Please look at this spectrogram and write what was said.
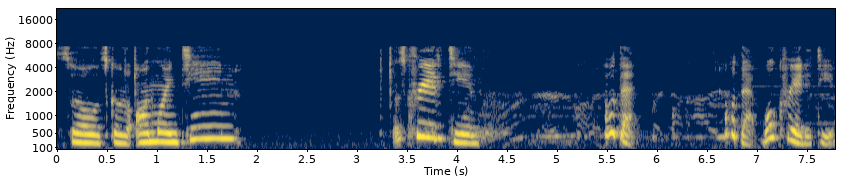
So, let's go to online team. Let's create a team. How about that? How about that? We'll create a team.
